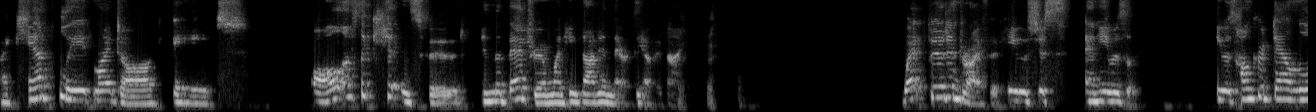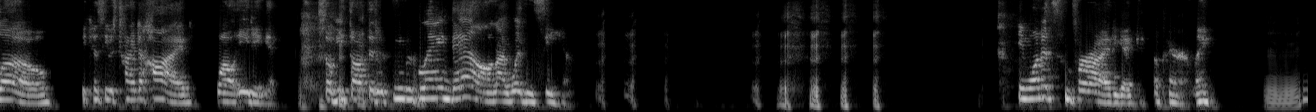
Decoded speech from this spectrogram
I can't believe my dog ate all of the kitten's food in the bedroom when he got in there the other night. Wet food and dry food. He was just, and he was, he was hunkered down low because he was trying to hide while eating it. So he thought that if he was laying down, I wouldn't see him. he wanted some variety, apparently. Mm-hmm.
